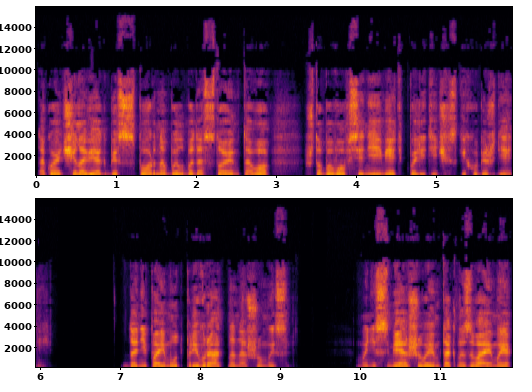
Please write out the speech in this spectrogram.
Такой человек бесспорно был бы достоин того, чтобы вовсе не иметь политических убеждений. Да не поймут превратно нашу мысль. Мы не смешиваем так называемые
